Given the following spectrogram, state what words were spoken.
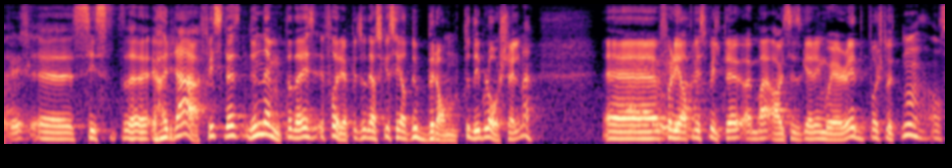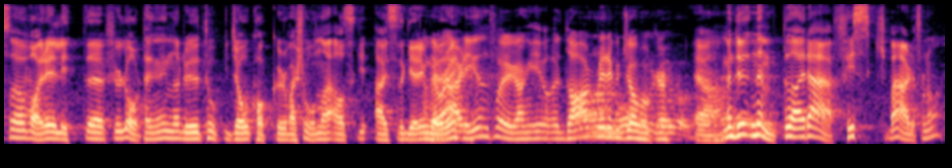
Ræfisk. Uh, Sist uh, Ja, ræfisk. Det, du nevnte det i forrige episode. Jeg skulle si at du brant de blåskjellene. Eh, fordi at vi spilte My Ice Is Getting Wearied på slutten. Og så var det litt eh, full overtenning når du tok Joe Cocker-versjonen av Ice Is Getting wearied» Det var elgen forrige gang. I dag blir det Joe Cocker. Ja. Men du nevnte da ræfisk. Hva er det for noe?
